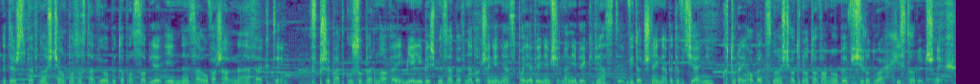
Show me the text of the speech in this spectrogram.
gdyż z pewnością pozostawiłoby to po sobie inne zauważalne efekty. W przypadku supernowej mielibyśmy zapewne do czynienia z pojawieniem się na niebie gwiazdy, widocznej nawet w dzień, której obecność odnotowano by w źródłach historycznych.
